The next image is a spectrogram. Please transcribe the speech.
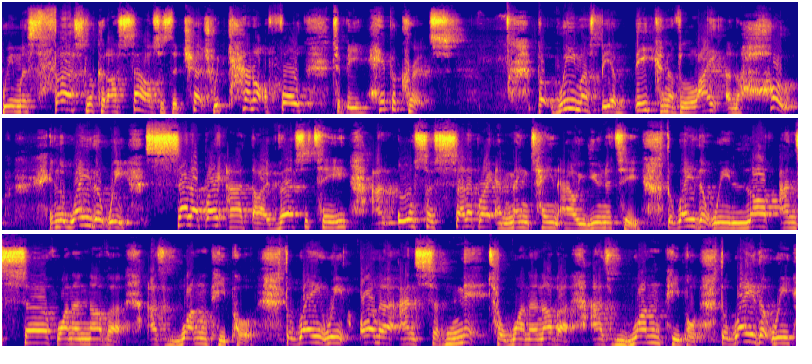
we must first look at ourselves as the church. We cannot afford to be hypocrites. But we must be a beacon of light and hope in the way that we celebrate our diversity and also celebrate and maintain our unity. The way that we love and serve one another as one people. The way we honor and submit to one another as one people. The way that we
